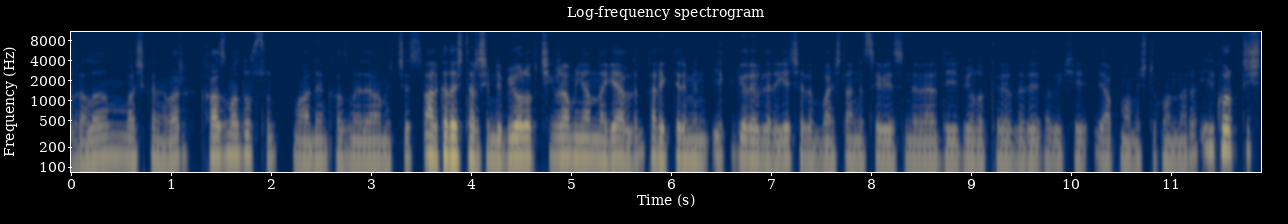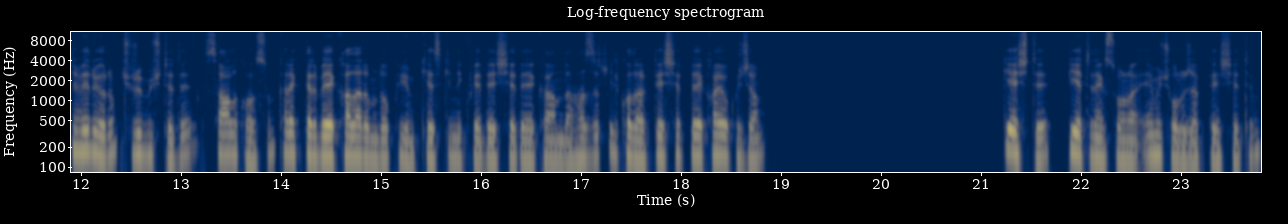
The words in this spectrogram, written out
kaldıralım. Başka ne var? Kazma dursun. Maden kazmaya devam edeceğiz. Arkadaşlar şimdi biyolog Çingram'ın yanına geldim. Karakterimin ilk görevlere geçelim. Başlangıç seviyesinde verdiği biyolog görevleri tabii ki yapmamıştık onları. İlk ork dişini veriyorum. Çürümüş dedi. Sağlık olsun. Karakter BK'larımı da okuyayım. Keskinlik ve dehşet BK'm da hazır. İlk olarak dehşet BK'yı okuyacağım. Geçti. Bir yetenek sonra M3 olacak dehşetim.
